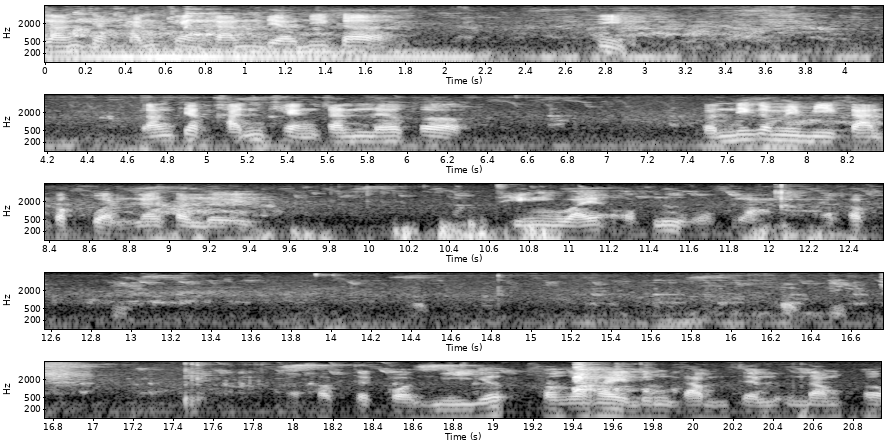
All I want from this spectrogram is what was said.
หลังจากขันแข่งกัน เดี๋ยวนี้ก็นี่ หลังจากขันแข่งกันแล้วก็ ตอนนี้ก็ไม่มีการประกวดแล้วก็เลย ทิ้งไว้ออกลูกออกหลานนะครับนี่ครับครับนี่ นะครับแต่ ก่อนมีเยอะเขาก็ให้ลุงดำแต่ลุงดำก็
